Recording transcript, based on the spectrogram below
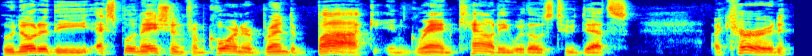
who noted the explanation from coroner Brenda Bock in Grand County, where those two deaths occurred.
